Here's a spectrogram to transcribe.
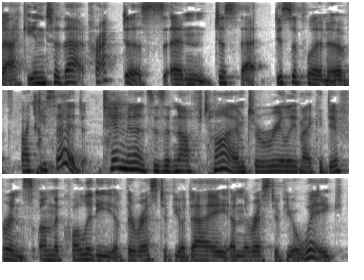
back into that practice and just that discipline of, like you said, 10 minutes is enough time to really make a difference on the quality of the rest of your day and the rest of your week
